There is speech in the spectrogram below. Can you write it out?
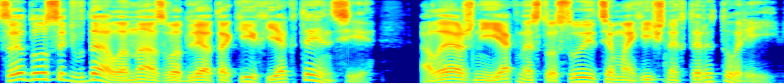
Це досить вдала назва для таких, як Тенсі, але аж ніяк не стосується магічних територій.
